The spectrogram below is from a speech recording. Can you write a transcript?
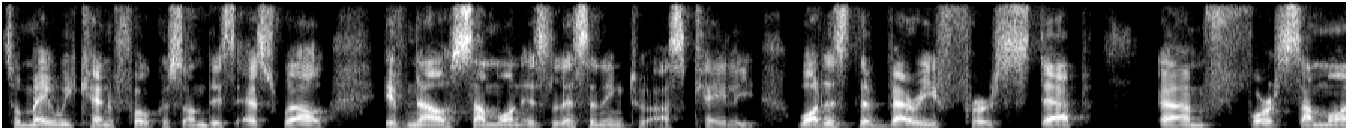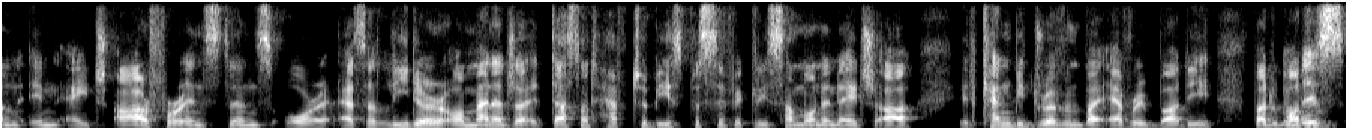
So may we can focus on this as well. If now someone is listening to us kaylie what is the very first step um, for someone in HR, for instance, or as a leader or manager, it does not have to be specifically someone in HR. It can be driven by everybody. But what mm -hmm. is,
